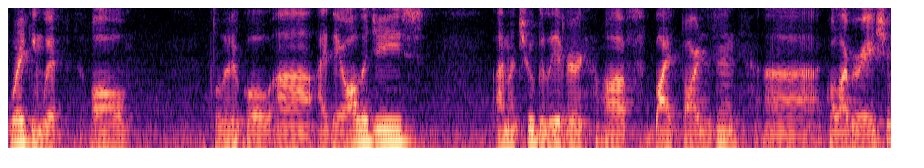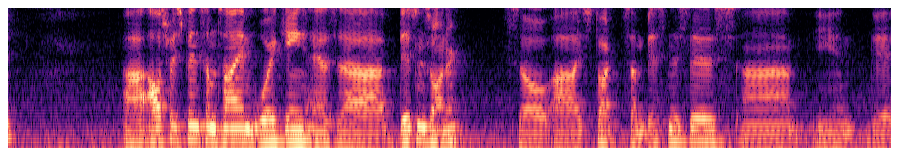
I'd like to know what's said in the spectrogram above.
working with all political ideologies. I'm a true believer of bipartisan collaboration. Uh, also, spent some time working as a business owner. So uh, I started some businesses uh, in the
